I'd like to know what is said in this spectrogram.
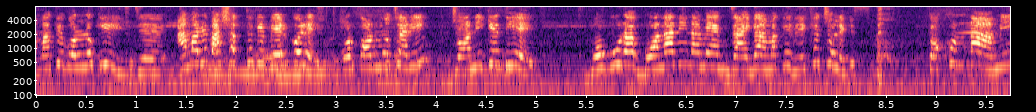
আমাকে বলল কি যে আমারে বাসার থেকে বের করে ওর কর্মচারী জনিকে দিয়ে বগুড়া বনানী নামে এক জায়গা আমাকে রেখে চলে গেছে। তখন না আমি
